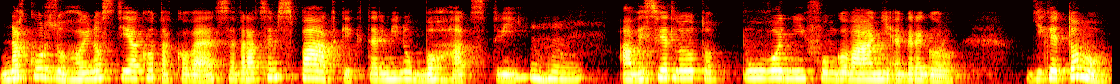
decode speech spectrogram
na kurzu hojnosti jako takové se vracím zpátky k termínu bohatství mm-hmm. a vysvětluju to původní fungování egregoru. Díky tomu,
